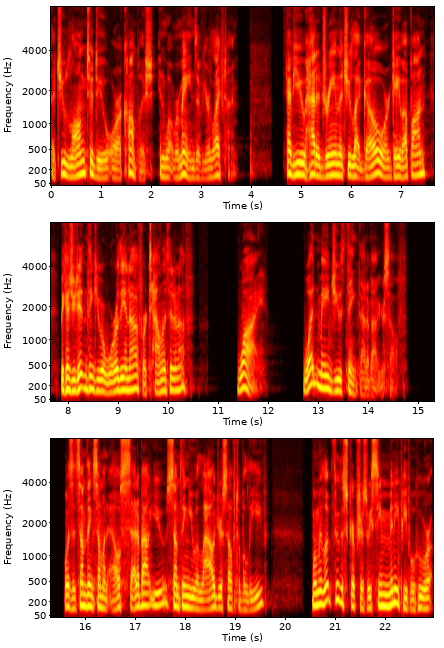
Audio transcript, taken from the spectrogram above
that you long to do or accomplish in what remains of your lifetime. Have you had a dream that you let go or gave up on because you didn't think you were worthy enough or talented enough? Why? What made you think that about yourself? Was it something someone else said about you, something you allowed yourself to believe? When we look through the scriptures, we see many people who were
